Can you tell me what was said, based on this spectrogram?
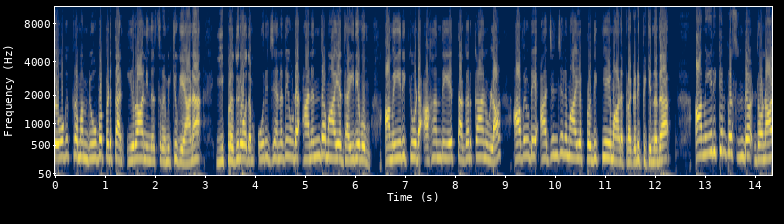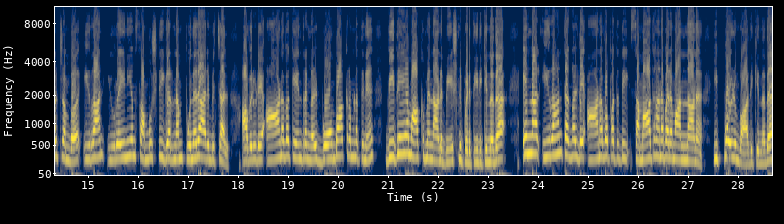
ലോകക്രമം രൂപപ്പെടുത്താൻ ഇറാൻ ഇന്ന് ശ്രമിക്കുകയാണ്. ഈ പ്രതിരോധം ഒരു ജനതയുടെ അനന്തമായ ധൈര്യവും അമേരിക്കയുടെ അഹന്തയെ തകർക്കാനുള്ള അവരുടെ അചഞ്ചലമായ പ്രതിജ്ഞയുമാണ് പ്രകടിപ്പിക്കുന്നത്. American president Donald Trump Iran uranium സമ്പുഷ്ടീകരണം പുനരാരംഭിച്ചാൽ അവരുടെ ആണവ കേന്ദ്രങ്ങൾ ബോംബാക്രമണത്തിന് വിധേയമാക്കുമെന്നാണ് ഭീഷണിപ്പെടുത്തിയിരിക്കുന്നത്. എന്നാൽ ഇറാൻ തങ്ങളുടെ ആണവ പദ്ധതി സമാധാനപരമാണെന്നാണ് ഇപ്പോഴും വാദിക്കുന്നത്.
